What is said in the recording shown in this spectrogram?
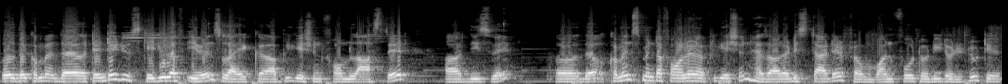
So the, the tentative schedule of events like uh, application form last date are this way. Uh, the commencement of online application has already started from 1-4-2022 till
